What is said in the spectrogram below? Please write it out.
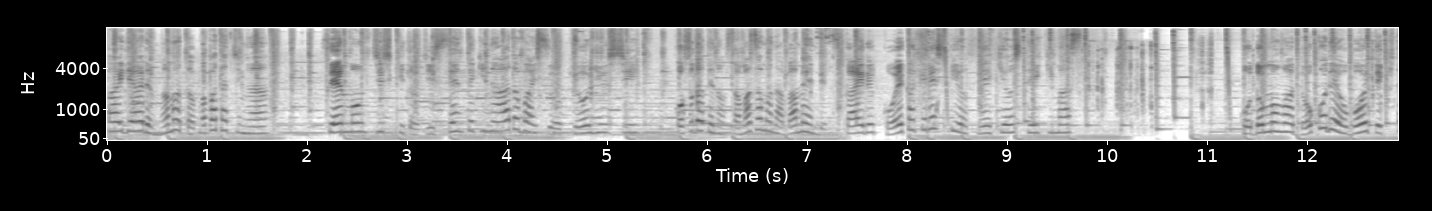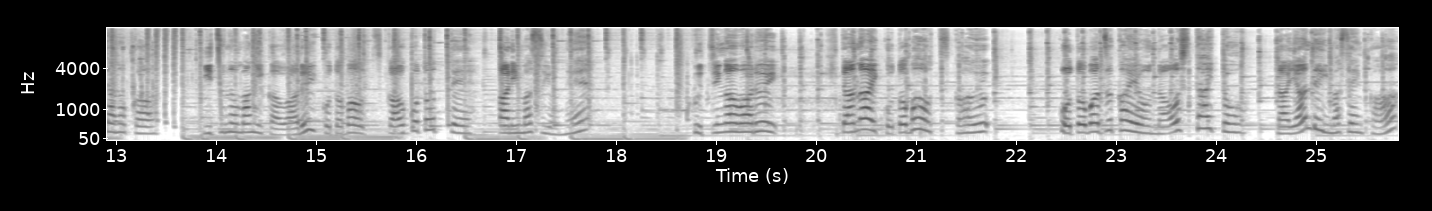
輩であるママとパパたちが専門知識と実践的なアドバイスを共有し子育てのさまざまな場面で使える声かけレシピを提供していきます。子供がどこで覚えてきたのかいつの間にか悪い言葉を使うことってありますよね。口が悪い汚い言葉を使う言葉遣いを直したいと悩んでいませんか？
